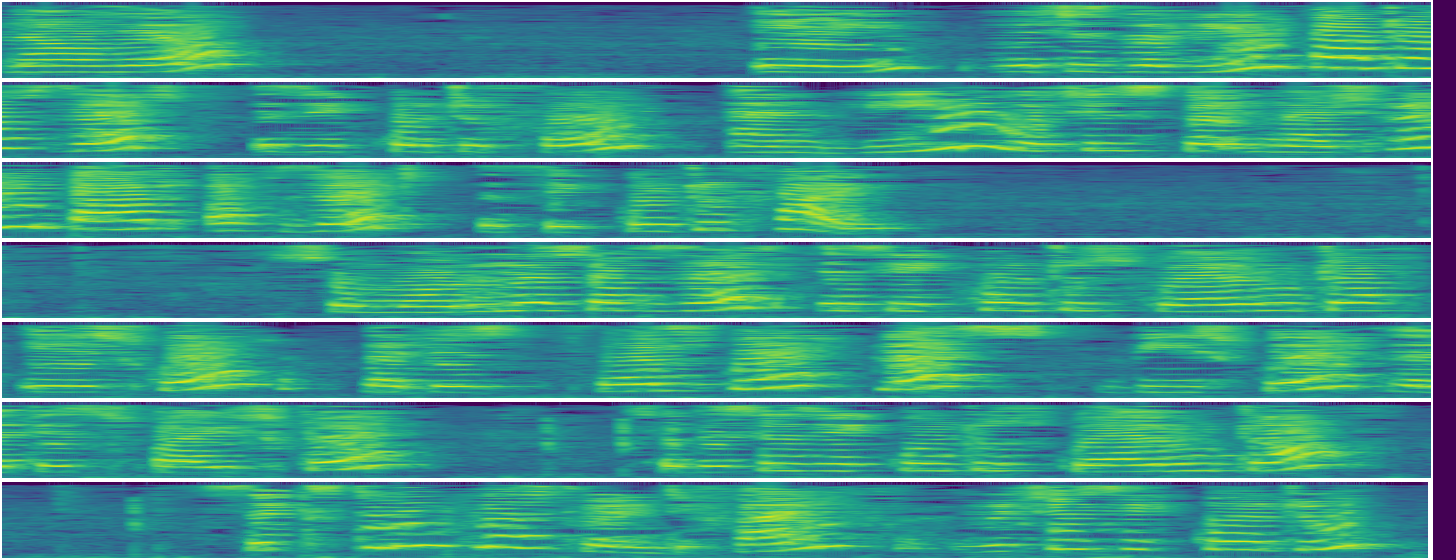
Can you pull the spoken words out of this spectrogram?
Now here a which is the real part of z is equal to 4 and b which is the imaginary part of z is equal to 5. So modulus of z is equal to square root of a square that is 4 square plus b square that is 5 square. So this is equal to square root of 16 plus 25 which is equal to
